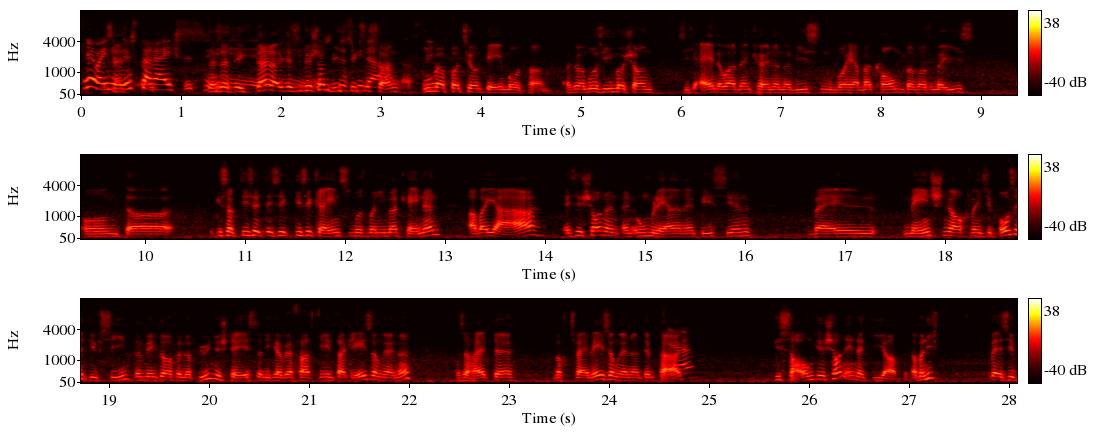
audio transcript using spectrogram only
Ja, aber in Das heißt, Österreich Das, heißt, ich, nein, das ist mir schon ist wichtig zu sagen, anders, immer eine Portion Demut haben. Also man muss immer schon sich einordnen können und wissen, woher man kommt und was man ist. Und äh, wie gesagt, diese, diese, diese Grenzen muss man immer kennen. Aber ja, es ist schon ein, ein Umlernen ein bisschen, weil Menschen, auch wenn sie positiv sind und wenn du auf einer Bühne stehst, und ich habe ja fast jeden Tag Lesungen, ne? also heute noch zwei Lesungen an dem Tag, Ja, die saugen dir schon Energie ab. Aber nicht, weil sie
